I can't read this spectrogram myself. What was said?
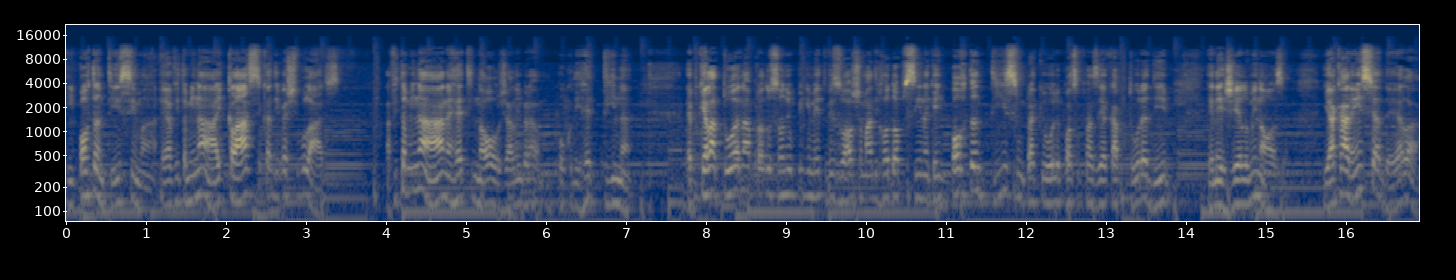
importantíssima é a vitamina A e clássica de vestibulares. A vitamina A, né, retinol, já lembra um pouco de retina é porque ela atua na produção de um pigmento visual chamado rodopsina, que é importantíssimo para que o olho possa fazer a captura de energia luminosa. E a carência dela,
